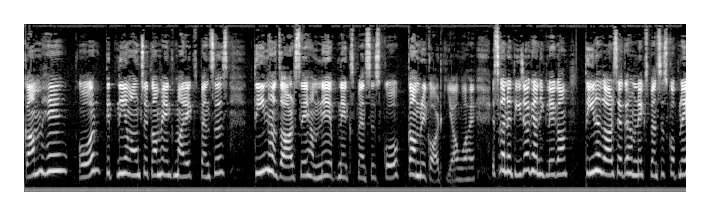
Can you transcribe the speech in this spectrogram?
कम है और कितनी अमाउंट से कम है हमारे एक्सपेंसेस तीन हज़ार से हमने अपने एक्सपेंसेस को कम रिकॉर्ड किया हुआ है। इसका नतीजा क्या निकलेगा? तीन हज़ार से अगर हमने एक्सपेंसेस को अपने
